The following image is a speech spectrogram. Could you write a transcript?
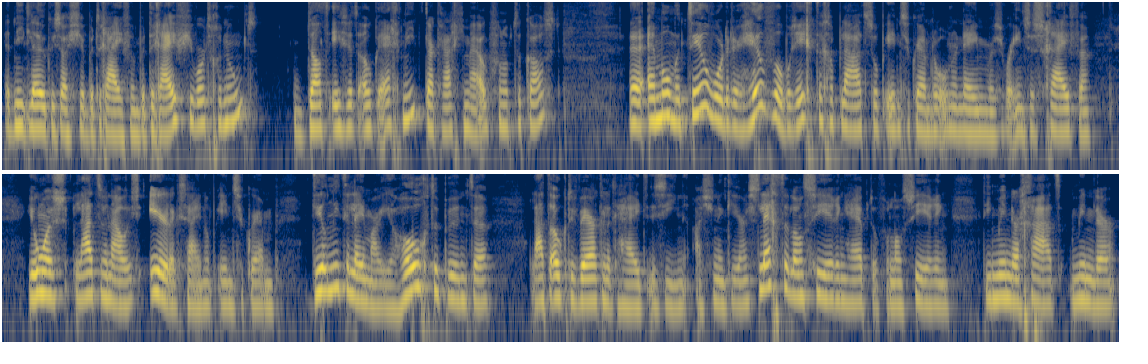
het niet leuk is als je bedrijf een bedrijfje wordt genoemd. Dat is het ook echt niet. Daar krijg je mij ook van op de kast. Uh, en momenteel worden er heel veel berichten geplaatst op Instagram door ondernemers waarin ze schrijven: Jongens, laten we nou eens eerlijk zijn op Instagram. Deel niet alleen maar je hoogtepunten. Laat ook de werkelijkheid zien. Als je een keer een slechte lancering hebt of een lancering die minder gaat, minder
